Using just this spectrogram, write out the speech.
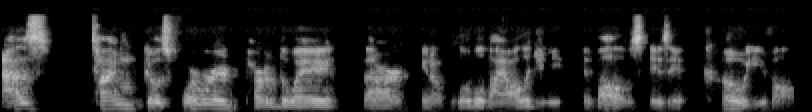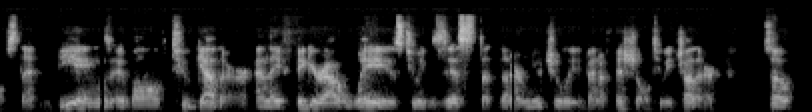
as time goes forward, part of the way that our, you know, global biology evolves is it co-evolves, that beings evolve together and they figure out ways to exist that, are mutually beneficial to each other. So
